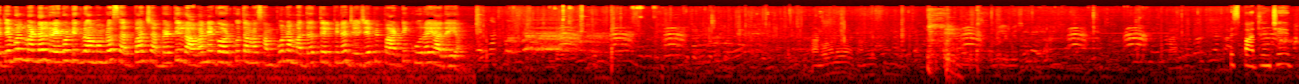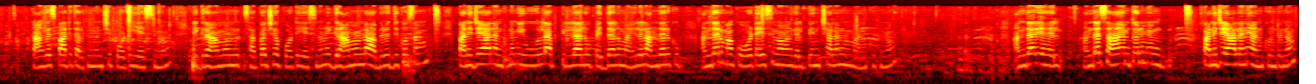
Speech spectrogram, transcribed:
పెద్దెముల్ మండల్ రేగొండి గ్రామంలో సర్పంచ్ అభ్యర్థి లావణ్య గౌడ్కు తమ సంపూర్ణ మద్దతు తెలిపిన జేజేపీ పార్టీ కూర యాదయ్య. కాంగ్రెస్ పార్టీ నుంచి కాంగ్రెస్ పార్టీ తరపు నుంచి పోటీ చేస్తున్నాం. ఈ గ్రామం సర్పంచ్గా పోటీ చేస్తున్నాం. ఈ గ్రామంలో అభివృద్ధి కోసం పనిచేయాలనుకున్నాం ఈ ఊళ్ళో పిల్లలు పెద్దలు మహిళలు అందరికీ అందరూ మాకు ఓటేసి మమ్మల్ని గెలిపించాలని మేము అనుకుంటున్నాం. అందరి హెల్ప్ అందరి సహాయంతో మేము పని చేయాలని అనుకుంటున్నాం.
